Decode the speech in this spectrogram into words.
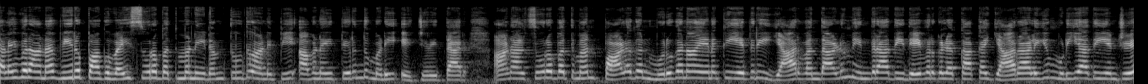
தலைவரான வீரபாகுவை சூரபத்மனிடம் தூது அனுப்பி அவனை திருந்தும்படி எச்சரித்தார். ஆனால் சூரபத்மன் பாலகன் முருகனா எனக்கு எதிரி யார் வந்தாலும் இந்திராதி தேவர்களை காக்க யாராலையும் முடியாது என்று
